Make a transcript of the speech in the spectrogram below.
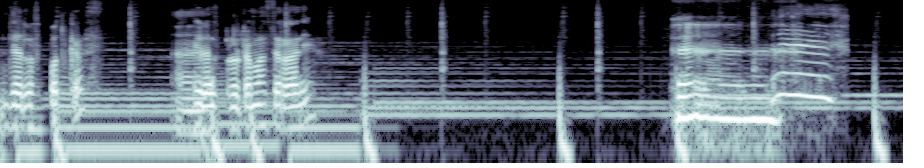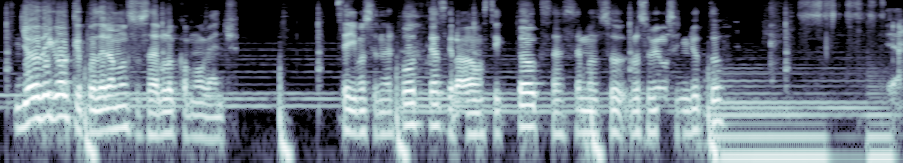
De los podcasts Ah, y los programas de radio. Eh, Yo digo que podríamos usarlo como gancho. Seguimos en el podcast, grabamos TikToks, hacemos, lo subimos en YouTube. Ya.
